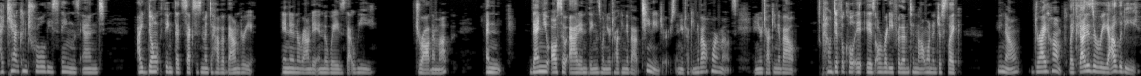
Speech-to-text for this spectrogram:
I can't control these things. And I don't think that sex is meant to have a boundary in and around it in the ways that we draw them up. And then you also add in things when you're talking about teenagers and you're talking about hormones and you're talking about how difficult it is already for them to not want to just like, you know, dry hump. Like that is a reality.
